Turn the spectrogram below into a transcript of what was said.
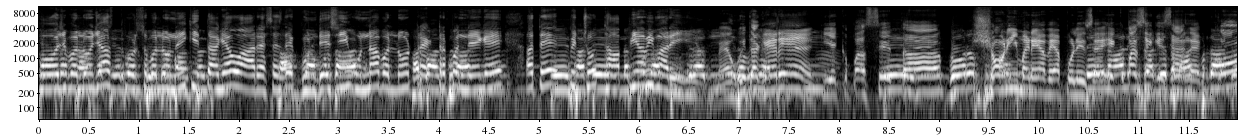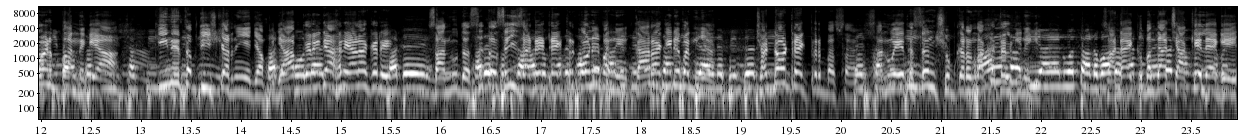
ਫੌਜ ਵੱਲੋਂ ਜਾਂ ਪੁਲਿਸ ਵੱਲੋਂ ਨਹੀਂ ਕੀਤਾ ਗਿਆ ਉਹ ਆਰਐਸਐਸ ਦੇ ਗੁੰਡੇ ਸੀ ਉਹਨਾਂ ਵੱਲੋਂ ਟਰੈਕਟਰ ਭੰਨੇ ਗਏ ਅਤੇ ਪਿੱਛੋਂ ਥਾਪੀਆਂ ਵੀ ਮਾਰੀ ਗਈਆਂ ਮੈਂ ਉਹੀ ਤਾਂ ਕਹਿ ਰਿਹਾ ਕਿ ਇੱਕ ਪਾਸੇ ਤਾਂ ਸ਼ੌਣੀ ਬਣਿਆ ਹੋਇਆ ਪੁਲਿਸ ਹੈ ਇੱਕ ਪਾਸੇ ਕਿਸਾਨ ਹੈ। ਕੌਣ ਬਣ ਗਿਆ? ਕਿਹਨੇ ਤਬਦੀਸ਼ ਕਰਨੀ ਹੈ? ਜਾਂ ਪੰਜਾਬ ਕਰੇ ਜਾਂ ਹਰਿਆਣਾ ਕਰੇ? ਸਾਨੂੰ ਦੱਸੇ ਤਾਂ ਸਹੀ ਸਾਡੇ ਟਰੈਕਟਰ ਕੌਣੇ ਬੰਨੇ? ਕਾਰਾਂ ਕਿਹਨੇ ਬੰਨੀਆਂ? ਛੱਡੋ ਟਰੈਕਟਰ ਬੱਸਾਂ ਸਾਨੂੰ ਇਹ ਦੱਸਣ ਸ਼ੁਭ ਕਰਨ ਦਾ ਕਤਲ ਕਿਹਨੇ ਕੀਤਾ। ਸਾਡਾ ਇੱਕ ਬੰਦਾ ਚੱਕ ਕੇ ਲੈ ਗਏ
